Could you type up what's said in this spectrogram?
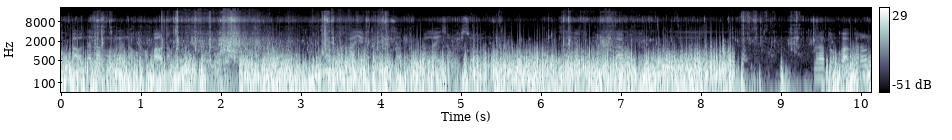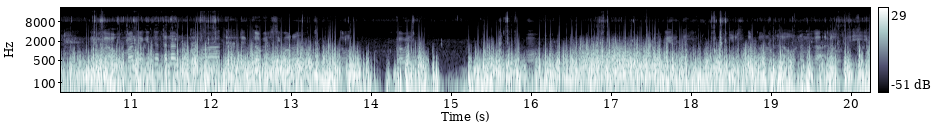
pag paon na lang wala na akong paon ako. Kaya ko sa balay sa iso. Sayang Manatungka karon. Mga ako man lagi tanan mga 300 kawil siguro. Tung kawil. Oh. Okay na. Siguro sa karon lao na mga alaw na iya.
